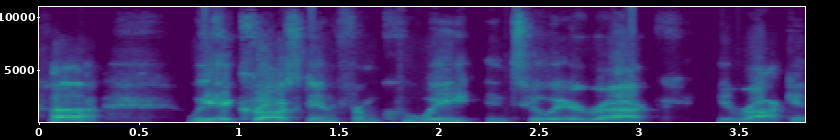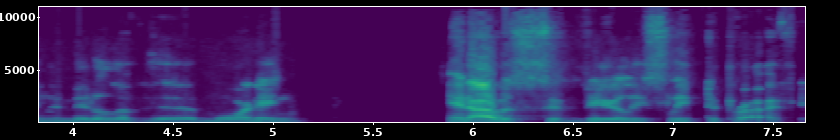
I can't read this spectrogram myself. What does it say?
uh, we had crossed in from Kuwait into Iraq, Iraq in the middle of the morning, and I was severely sleep deprived.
